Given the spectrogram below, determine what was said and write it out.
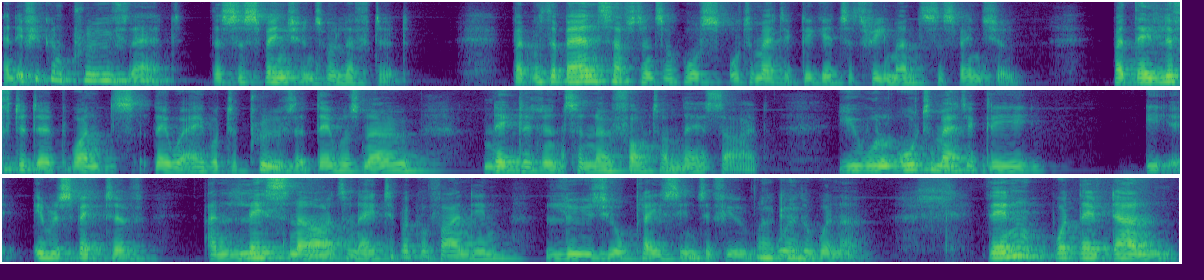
And if you can prove that, the suspensions were lifted. But with a banned substance, a horse automatically gets a three month suspension. But they lifted it once they were able to prove that there was no negligence and no fault on their side. You will automatically, irrespective, unless now it's an atypical finding, lose your placings if you were the winner. Then what they've done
